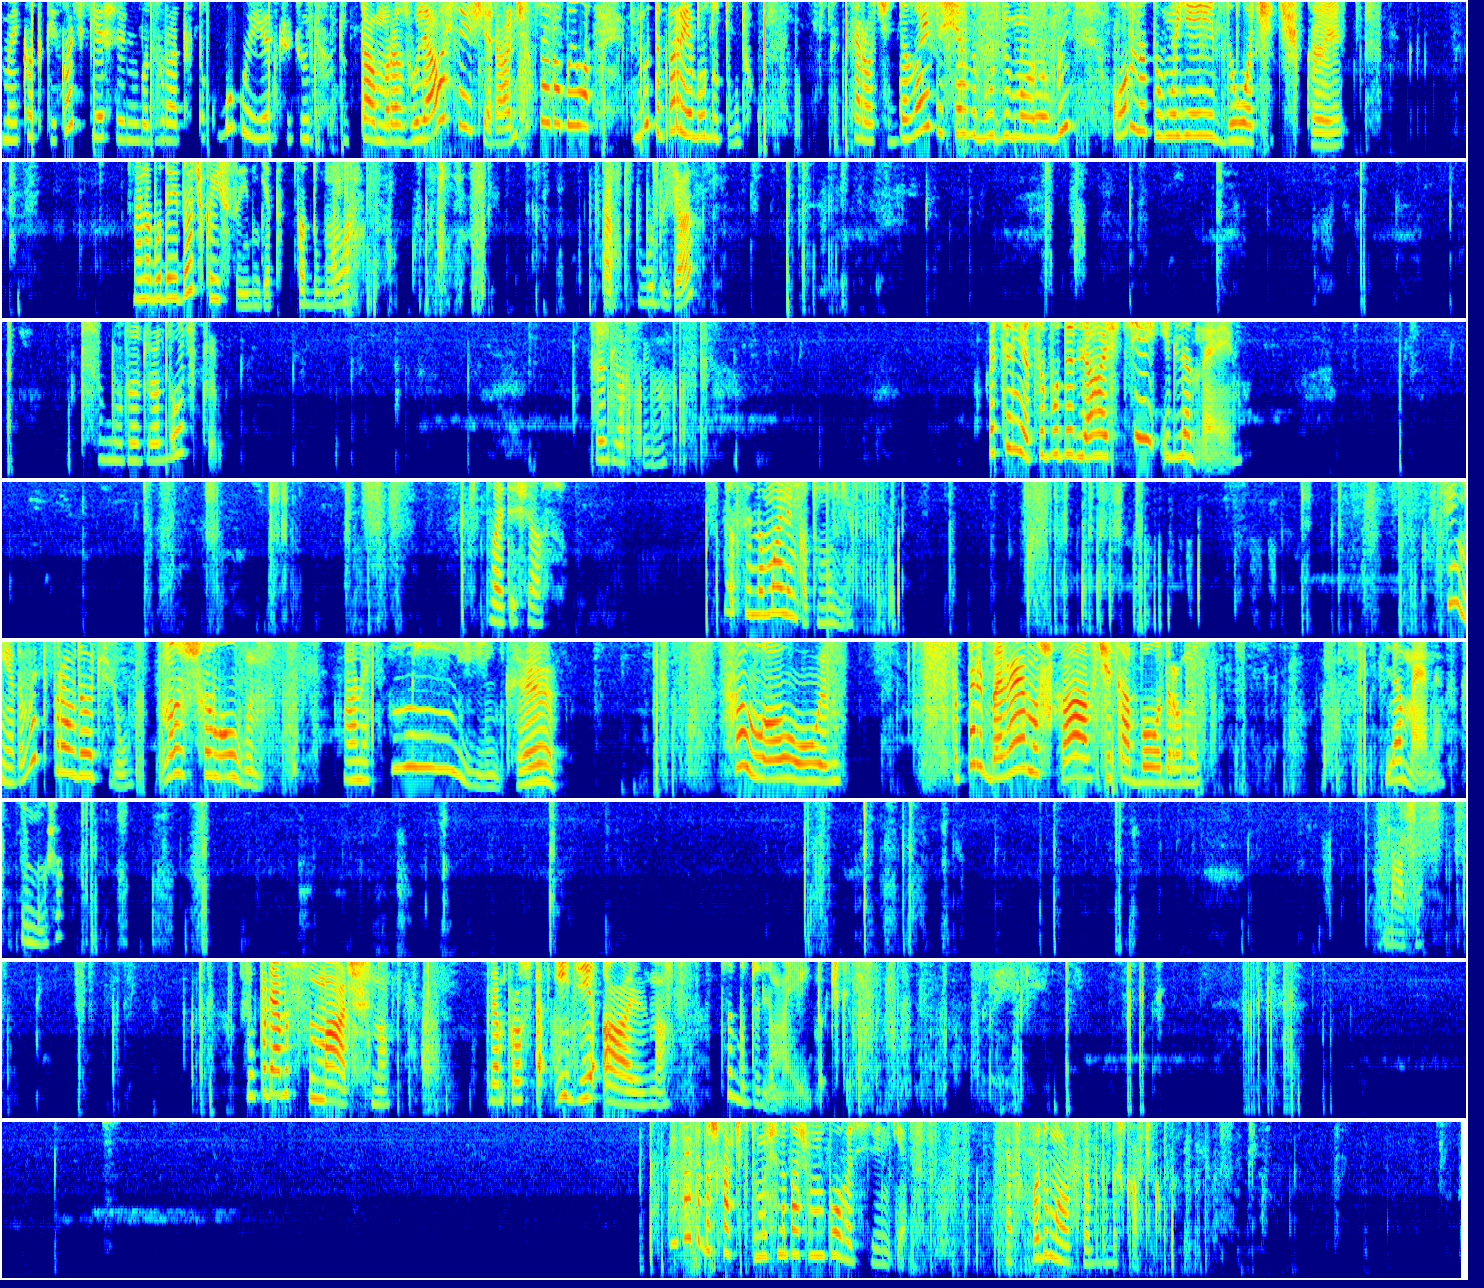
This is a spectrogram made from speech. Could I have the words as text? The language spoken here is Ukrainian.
Мої котки і кочки, я сьогодні буду грати в таку боку, і я чуть-чуть тут там розгулялася, я ще раніше це робила, тому тепер я буду тут. Коротше, давайте зараз будемо робити комнату моєї дочечки. У мене буде і дочка, і син, я так подумала. Так, тут буду я. Буде для дочки. Це для сина. Хоча ні, це буде для гостей і для неї. Давайте сейчас. Я сильно маленька, тому ні. Хоча ні, давайте правда оцю. У ж Хеллоуін. А не міленьке. Хеллоуін. Тепер беремо шкафчика бодромий. Для мене і мужа. Нате. Ну, прям смачно. Прям просто ідеально. Це буде для моєї дочки. Ну, давайте без шкафчика, тому що на першому поверсі він є. Я так подумала, все буде без шкафчика.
